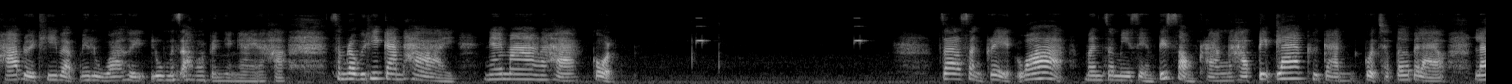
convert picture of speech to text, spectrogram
ภาพโดยที่แบบไม่รู้ว่าเฮ้ยรูปมันจะออกมาเป็นยังไงนะคะสำหรับวิธีการถ่ายง่ายมากนะคะ กด จะสังเกตว่ามันจะมีเสียงติดสองครั้งนะคะ ติดแรกคือการกดชัตเตอร์ไปแล้ว และ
